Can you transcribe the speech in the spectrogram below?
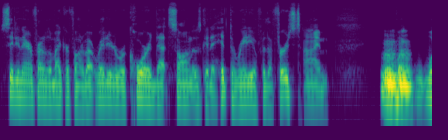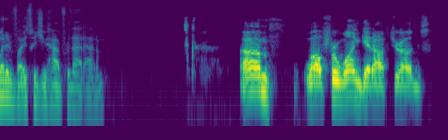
sitting there in front of the microphone, about ready to record that song that was going to hit the radio for the first time? Mm-hmm. What, what, advice would you have for that, Adam? Um, well, for one, get off drugs.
